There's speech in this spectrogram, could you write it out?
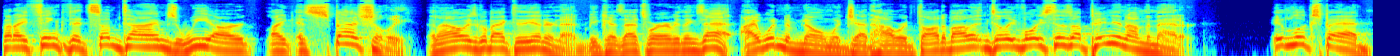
But I think that sometimes we are like, especially, and I always go back to the internet because that's where everything's at. I wouldn't have known what Jett Howard thought about it until he voiced his opinion on the matter. It looks bad.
